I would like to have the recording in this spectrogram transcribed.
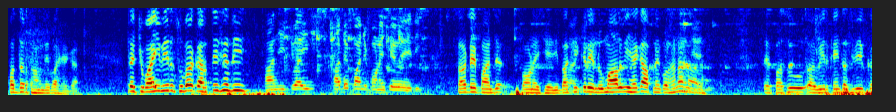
ਪੱਧਰ ਥਣ ਦੇ ਬਾ ਹੈਗਾ। ਤੇ ਚਵਾਈ ਵੀਰ ਸਵੇਰ ਕਰਤੀ ਸੀ ਦੀ ਹਾਂਜੀ ਚਵਾਈ 5.5 ਪੌਣੇ 6 ਵਜੇ ਦੀ। 5.5 ਪੌਣੇ 6 ਦੀ ਬਾਕੀ ਘਰੇਲੂ ਮਾਲ ਵੀ ਹੈਗਾ ਆਪਣੇ ਕੋਲ ਹਨਾ ਨਾਲ? ਤੇ ਪਸ਼ੂ ਅ, ਵੀਰ ਕਹਿੰਦਾ ਸੀ ਵੀ ਇੱਕ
